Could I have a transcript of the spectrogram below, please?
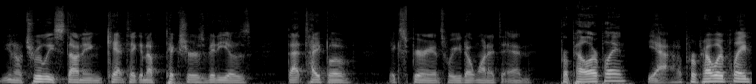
you know, truly stunning. Can't take enough pictures, videos, that type of experience where you don't want it to end. Propeller plane? Yeah, a propeller plane.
